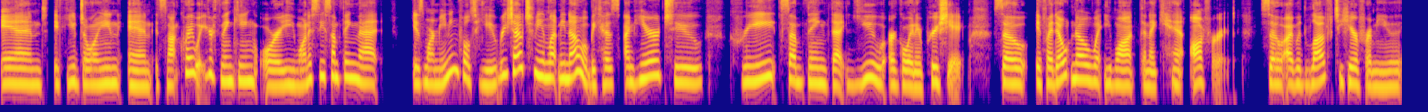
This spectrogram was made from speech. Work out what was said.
And if you join and it's not quite what you're thinking, or you want to see something that is more meaningful to you, reach out to me and let me know because I'm here to create something that you are going to appreciate. So if I don't know what you want, then I can't offer it. So I would love to hear from you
